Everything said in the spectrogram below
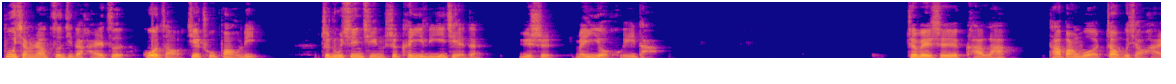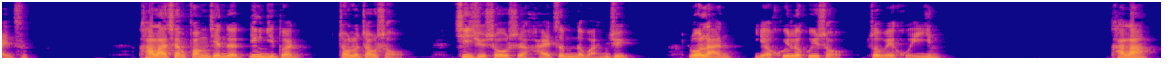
不想让自己的孩子过早接触暴力，这种心情是可以理解的。于是没有回答。这位是卡拉，他帮我照顾小孩子。卡拉向房间的另一端招了招手，继续收拾孩子们的玩具。罗兰也挥了挥手作为回应。卡拉，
